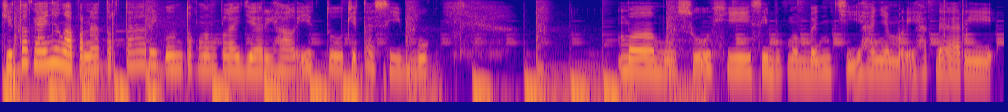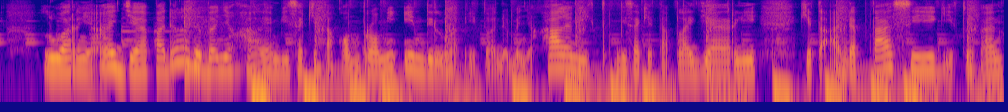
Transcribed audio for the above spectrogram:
kita kayaknya nggak pernah tertarik untuk mempelajari hal itu. Kita sibuk memusuhi sibuk membenci hanya melihat dari luarnya aja padahal ada banyak hal yang bisa kita kompromiin di luar itu. Ada banyak hal yang bisa kita pelajari kita adaptasi gitu kan.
